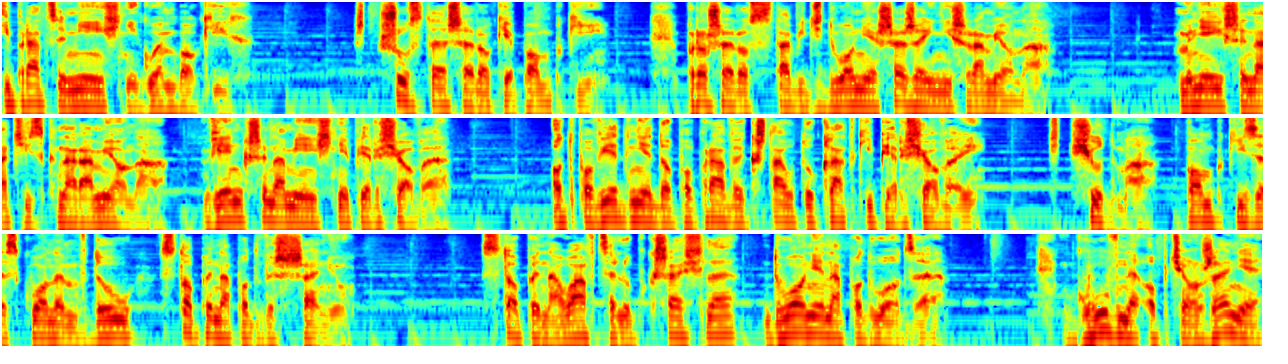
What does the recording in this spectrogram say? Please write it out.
i pracy mięśni głębokich. Szóste szerokie pompki. Proszę rozstawić dłonie szerzej niż ramiona. Mniejszy nacisk na ramiona, większy na mięśnie piersiowe. Odpowiednie do poprawy kształtu klatki piersiowej. Siódma. Pompki ze skłonem w dół, stopy na podwyższeniu. Stopy na ławce lub krześle, dłonie na podłodze. Główne obciążenie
